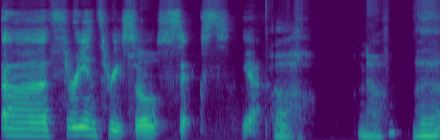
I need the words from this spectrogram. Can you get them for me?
Uh, three and three, so six. Yeah. Oh no. I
